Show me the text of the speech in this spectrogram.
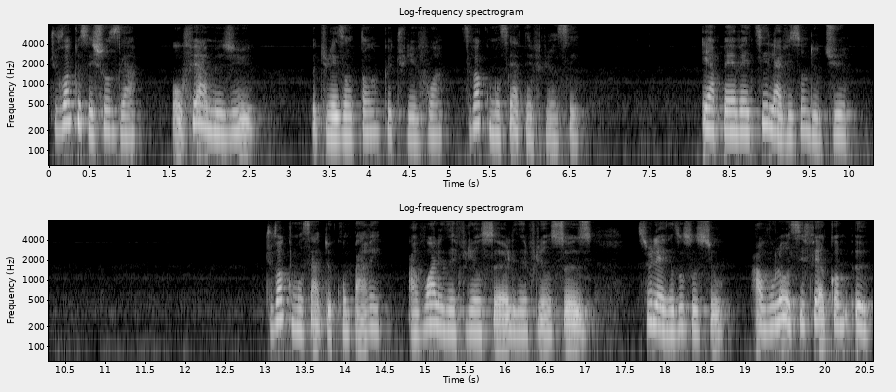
tu vois que ces choses-là, au fur et à mesure que tu les entends, que tu les vois, ça va commencer à t'influencer et à pervertir la vision de Dieu. Tu vas commencer à te comparer, à voir les influenceurs, les influenceuses sur les réseaux sociaux, à vouloir aussi faire comme eux.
